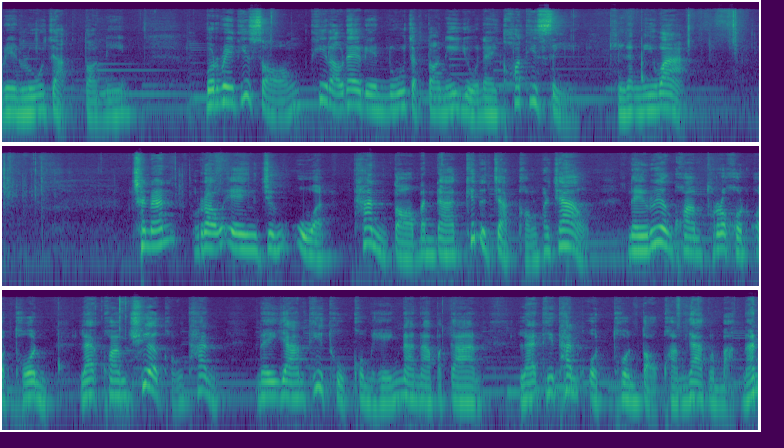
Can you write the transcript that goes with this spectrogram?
เรียนรู้จากตอนนี้ บทเรียนที่สองที่เราได้เรียนรู้จากตอนนี้อยู่ในข้อที่ 4 เขียนดังนี้ว่า ฉะนั้นเราเองจึงอวดท่านต่อบรรดาคิดจักรของพระเจ้า ในเรื่องความทรหดอดทน และความเชื่อของท่าน ในยามที่ถูกข่มเหงนานาประการ และที่ท่านอดทนต่อความยากลำบากนั้น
